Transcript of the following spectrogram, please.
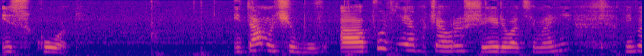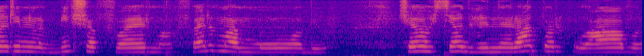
і скот. І там очі був. А потім я почав розширюватися. Мені, мені потрібна більша ферма, ферма мобів. Ще ось цей от генератор лави.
